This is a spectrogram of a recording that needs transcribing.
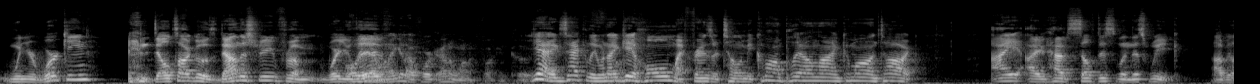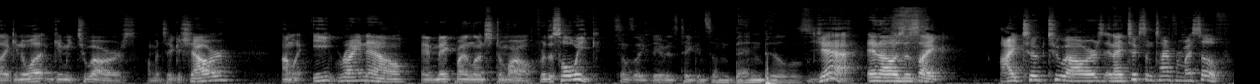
When you're working and Del is down the street from where you Oh, yeah, live. when I get off work, I don't want to fucking cook. Yeah, exactly. When I get home, my friends are telling me, "Come on, play online. Come on, talk." I I have self discipline this week. I'll be like, you know what? Give me two hours. I'm gonna take a shower. I'm gonna eat right now and make my lunch tomorrow for this whole week. Sounds like David's taking some Ben pills. Yeah, and I was just like, I took two hours and I took some time for myself.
